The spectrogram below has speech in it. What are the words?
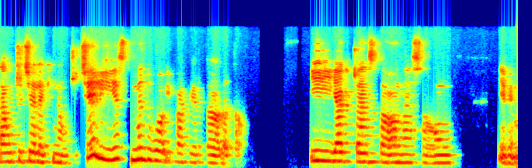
nauczycielek i nauczycieli, jest mydło i papier toaletowy. I jak często one są, nie wiem,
